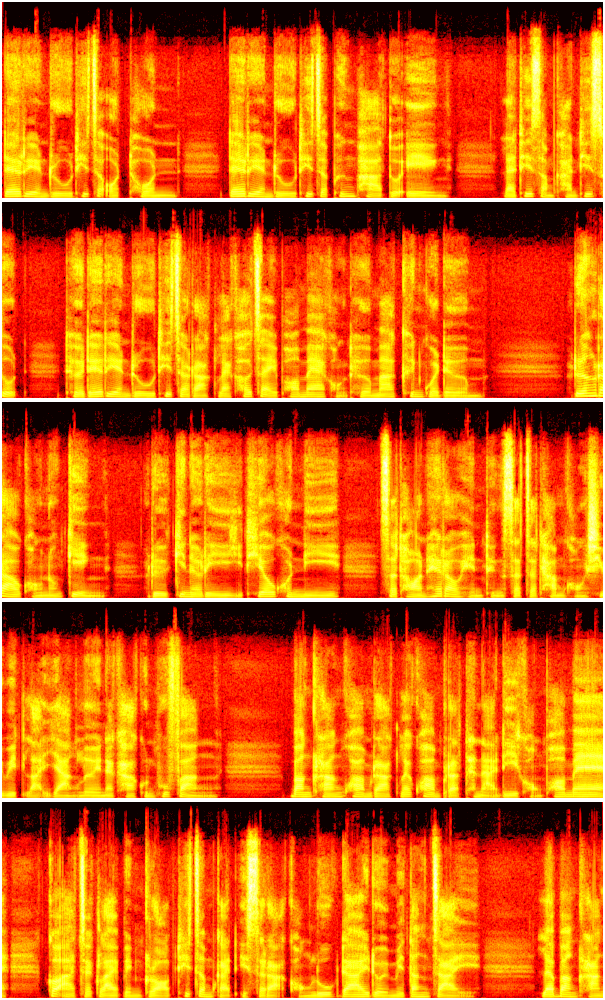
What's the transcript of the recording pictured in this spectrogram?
ได้เรียนรู้ที่จะอดทน ได้เรียนรู้ที่จะพึ่งพาตัวเอง และที่สำคัญที่สุด เธอได้เรียนรู้ที่จะรักและเข้าใจพ่อแม่ของเธอมากขึ้นกว่าเดิม เรื่องราวของน้องกิ่ง หรือกินรีเที่ยวคนนี้ สะท้อนให้เราเห็นถึงสัจธรรมของชีวิตหลายอย่างเลยนะคะ คุณผู้ฟัง บางครั้งความรักและความปรารถนาดีของพ่อแม่ ก็อาจจะกลายเป็นกรอบที่จำกัดอิสระของลูกได้โดยไม่ตั้งใจ และบางครั้ง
